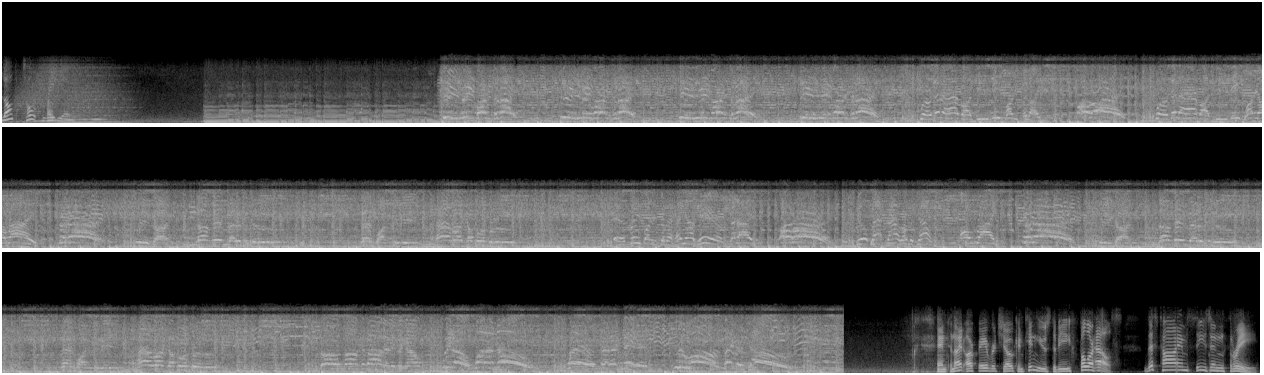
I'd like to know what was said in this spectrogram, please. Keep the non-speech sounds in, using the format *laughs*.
Blog Talk Radio. Tonight. Party tonight. We're gonna have a TV party. All right. Everybody's gonna hang out here tonight. All right. We'll pass out on the couch. And tonight, our favorite show continues to be Fuller House. This time, season three.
